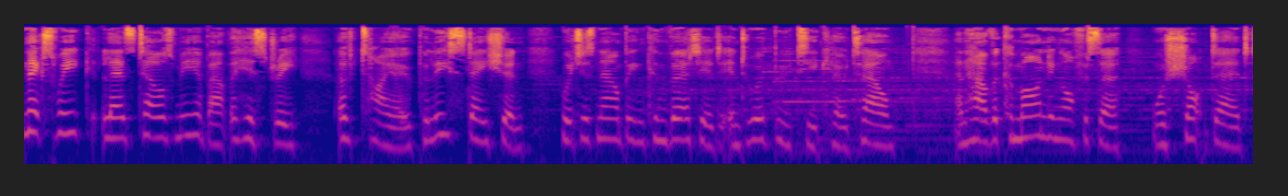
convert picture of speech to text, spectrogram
Next week, Les tells me about the history of Tai O Police Station, which has now been converted into a boutique hotel, and how the commanding officer was shot dead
